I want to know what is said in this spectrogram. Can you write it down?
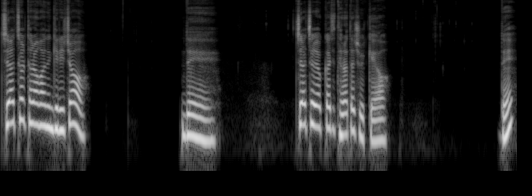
지하철 타러 가는 길이죠? 네. 지하철역까지 데려다 줄게요. 네?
